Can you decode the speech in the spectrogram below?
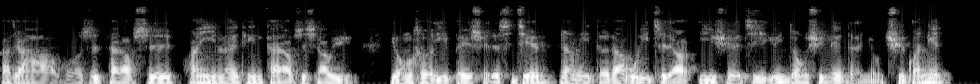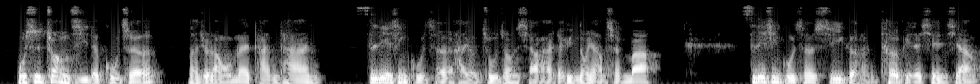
大家好，我是蔡老师，欢迎来听蔡老师小语，用喝一杯水的时间，让你得到物理治疗、医学及运动训练的有趣观念。不是撞击的骨折，那就让我们来谈谈撕裂性骨折，还有注重小孩的运动养成吧。撕裂性骨折是一个很特别的现象。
